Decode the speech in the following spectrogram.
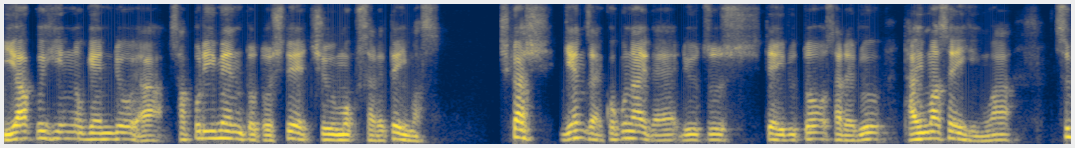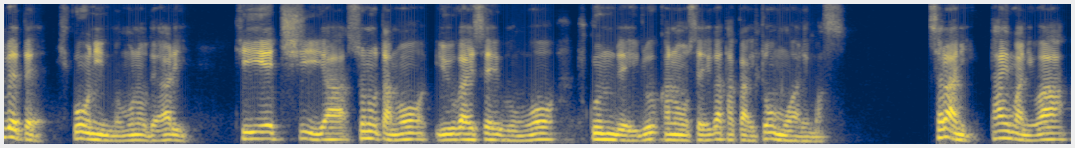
医薬品の原料やサプリメントとして注目されています。しかし、現在国内で流通しているとされる大麻製品は、すべて非公認のものであり、THC やその他の有害成分を含んでいる可能性が高いと思われます。さらに、大麻には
